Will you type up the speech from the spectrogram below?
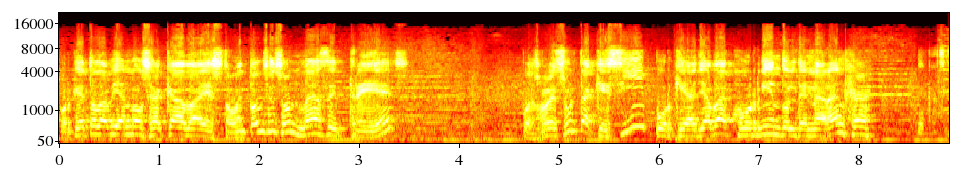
¿Por qué todavía no se acaba esto? ¿Entonces son más de tres? Pues resulta que sí, porque allá va corriendo el de naranja. Ya casi,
